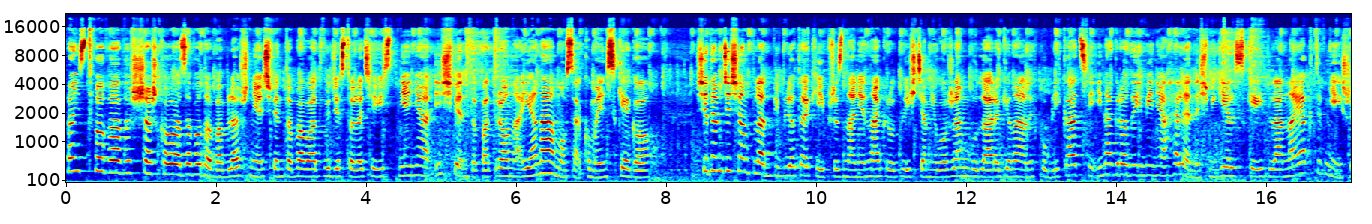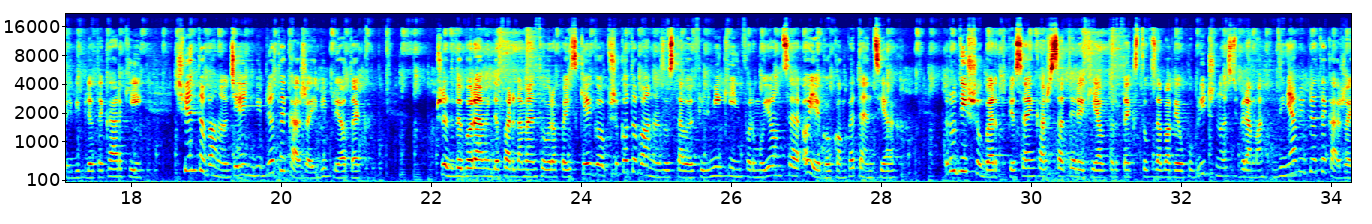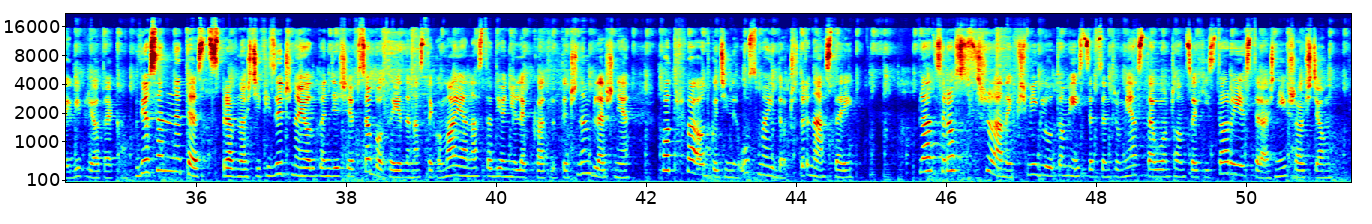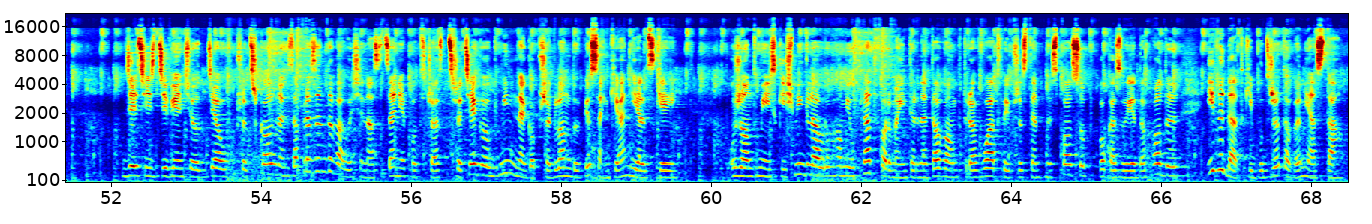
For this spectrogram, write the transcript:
Państwowa Wyższa Szkoła Zawodowa w Lesznie świętowała dwudziestolecie istnienia i święto patrona Jana Amosa Komeńskiego. 70 lat biblioteki, przyznanie nagród liścia Miłorzębu dla regionalnych publikacji i nagrody imienia Heleny Śmigielskiej dla najaktywniejszej bibliotekarki. Świętowano Dzień Bibliotekarza i Bibliotek. Przed wyborami do Parlamentu Europejskiego przygotowane zostały filmiki informujące o jego kompetencjach. Rudy Schubert, piosenkarz, satyryk i autor tekstów zabawiał publiczność w ramach Dnia Bibliotekarza i Bibliotek. Wiosenny test sprawności fizycznej odbędzie się w sobotę 11 maja na stadionie lekkoatletycznym w Lesznie. Potrwa od godziny 8 do 14. Plac Rozstrzelanych w Śmiglu to miejsce w centrum miasta łączące historię z teraźniejszością. Dzieci z dziewięciu oddziałów przedszkolnych zaprezentowały się na scenie podczas trzeciego gminnego przeglądu piosenki angielskiej. Urząd Miejski Śmigla uruchomił platformę internetową, która w łatwy i przystępny sposób pokazuje dochody i wydatki budżetowe miasta.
